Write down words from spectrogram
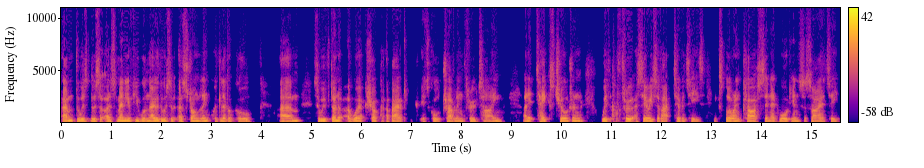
um, there, was, there was, as many of you will know, there was a, a strong link with Liverpool. Um, so we've done a, a workshop about, it's called Traveling Through Time, and it takes children with through a series of activities exploring class in Edwardian society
